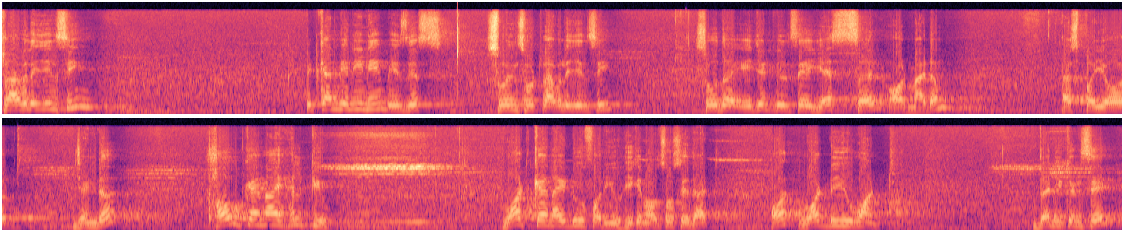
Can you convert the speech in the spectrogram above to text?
travel agency? It can be any name. Is this so and so travel agency? So the agent will say yes sir or madam as per your gender. How can I help you? What can I do for you? He can also say that. Or what do you want? Then you can say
